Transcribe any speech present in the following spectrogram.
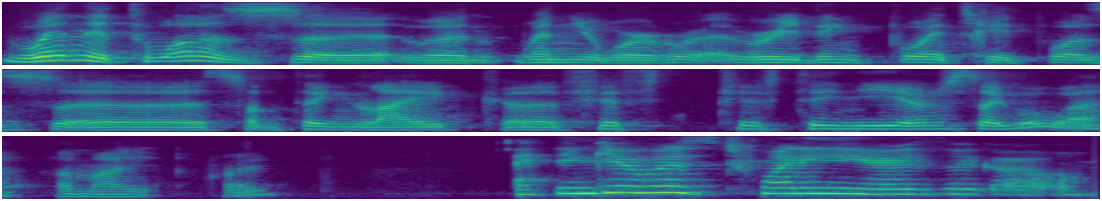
when it was uh, when, when you were reading poetry, it was uh, something like uh, fif- 15 years ago. uh, am I right? I think it was 20 years ago.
